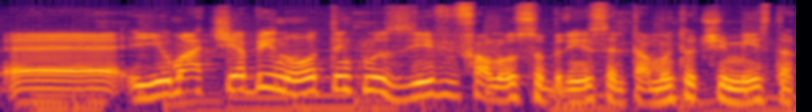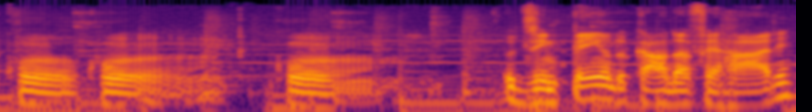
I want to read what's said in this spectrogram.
É, e o Matia Binotto, inclusive, falou sobre isso. Ele está muito otimista com, com, com o desempenho do carro da Ferrari.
